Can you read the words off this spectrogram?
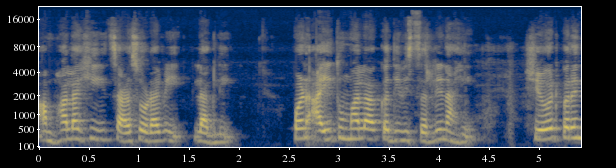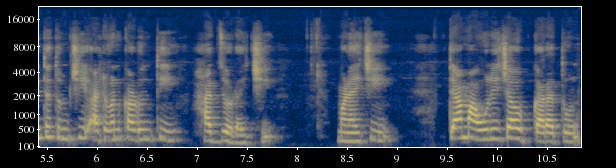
आम्हालाही चाळ सोडावी लागली. पण आई तुम्हाला कधी विसरली नाही. शेवटपर्यंत तुमची आठवण काढून ती हात जोडायची. म्हणायची त्या माऊलीच्या उपकारातून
